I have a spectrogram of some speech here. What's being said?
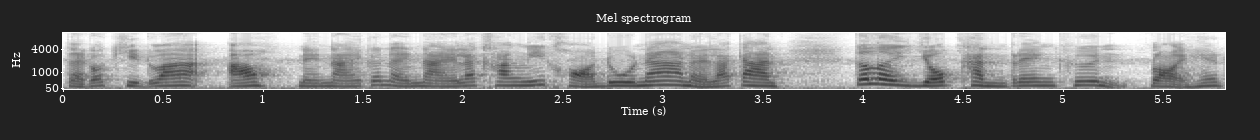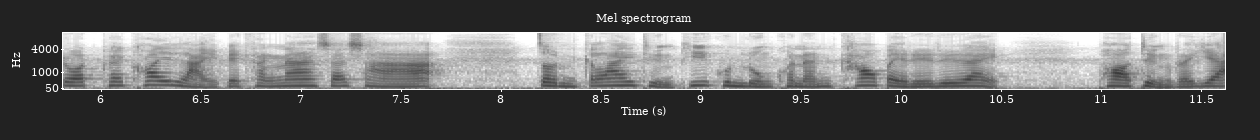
แต่ก็คิดว่า เอาไหน ๆ ก็ไหน ๆ แล้วครั้งนี้ขอดูหน้าหน่อยละกัน ก็เลยยกคันเร่งขึ้น ปล่อยให้รถค่อย ๆ ไหลไปข้างหน้าช้า ๆ จนใกล้ถึงที่คุณลุงคนนั้นเข้าไปเรื่อย ๆ พอถึงระยะ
